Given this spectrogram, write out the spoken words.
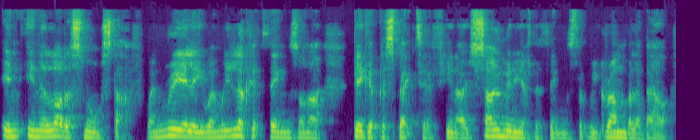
in in a lot of small stuff when really when we look at things on a bigger perspective you know so many of the things that we grumble about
